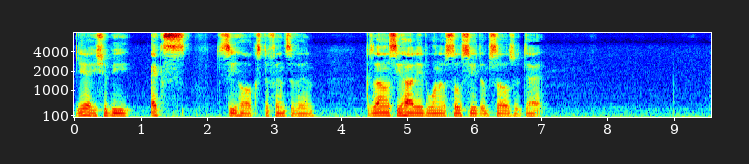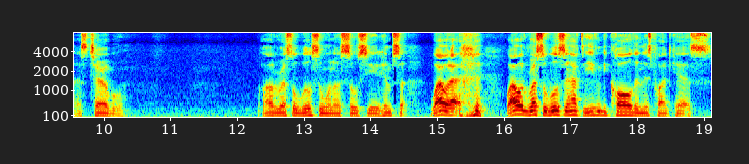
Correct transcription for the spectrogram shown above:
Yeah, he should be ex Seahawks defensive end. Because I don't see how they'd want to associate themselves with that. That's terrible. Why would Russell Wilson want to associate himself? Why would I? Why would Russell Wilson have to even be called in this podcast?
